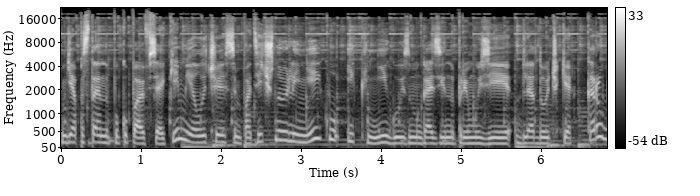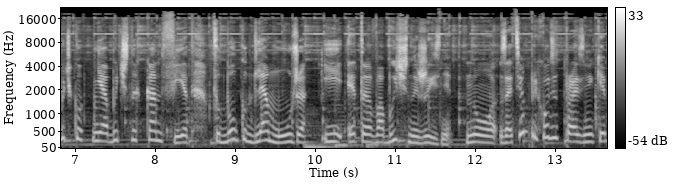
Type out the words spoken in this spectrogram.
Я постоянно покупаю всякие мелочи, симпатичную линейку и книгу из магазина при музее для дочки, коробочку необычных конфет, футболку для мужа. И это в обычной жизни. Но затем приходят праздники.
